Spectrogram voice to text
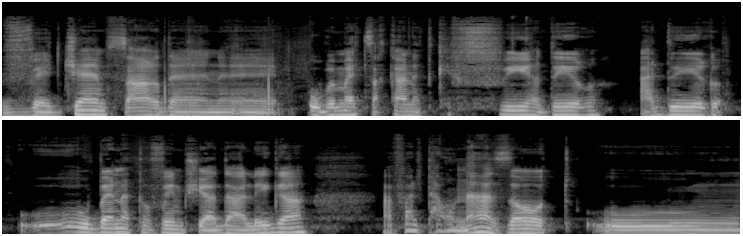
וג'יימס ארדן אה, הוא באמת שחקן התקפי אדיר, אדיר, הוא בין הטובים שידע הליגה, אבל את העונה הזאת הוא...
